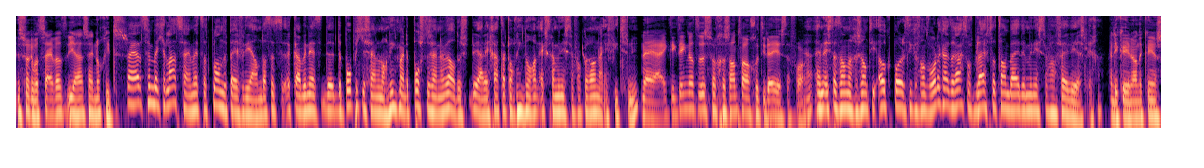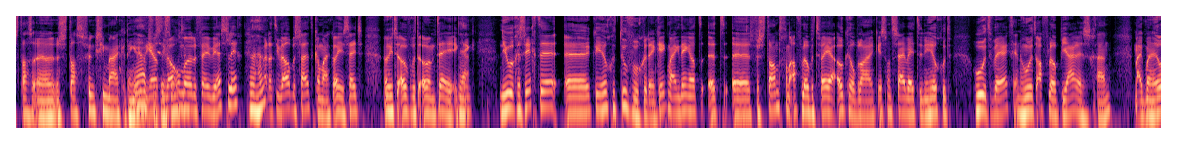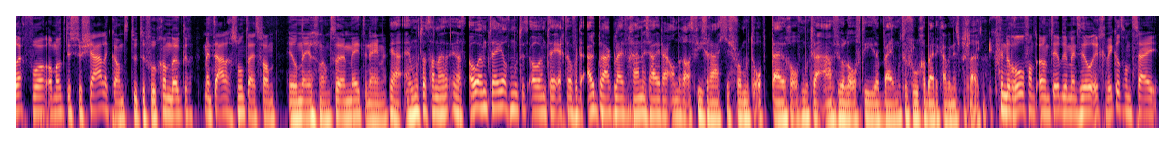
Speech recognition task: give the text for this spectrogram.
Sorry, wat zei wat? Ja, zei nog iets. Nou ja, dat ze een beetje laat zijn met dat plan de PvdA. Omdat het kabinet, de, de poppetjes zijn er nog niet, maar de posten zijn er wel. Dus ja, die gaat daar toch niet nog een extra minister voor corona in fietsen nu? Nee, ja, ik, ik denk dat zo'n gezant wel een goed idee is daarvoor. Ja, en is dat dan een gezant die ook politieke verantwoordelijkheid draagt? Of blijft dat dan bij de minister van VWS liggen? En die kun je dan, dan kun je een, stas, uh, een stasfunctie maken. Denk ik. Ja, ik denk dat hij wel onder de VWS ligt, uh -huh. maar dat hij wel besluiten kan maken. Oh, je zei nog iets over het OMT. Ik ja. denk, nieuwe gezichten uh, kun je heel goed toevoegen, denk ik. Maar ik denk dat het uh, verstand van de afgelopen twee jaar ook heel belangrijk is. Want zij weten nu heel goed hoe het werkt en hoe het afgelopen jaar is gegaan. Maar ik ben heel erg voor om ook de sociale kant toe te voegen. Om ook de mentale gezondheid van heel Nederland uh, mee te nemen. Ja, en moet dat dan in dat OMT of moet het OMT echt over de uitbraak blijven gaan? En zou je daar andere adviesraadjes voor moeten optuigen of moeten aanvullen of die erbij moeten voegen bij de kabinetsbesluiten? Ik vind de rol van het OMT op dit moment heel ingewikkeld. Want zij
